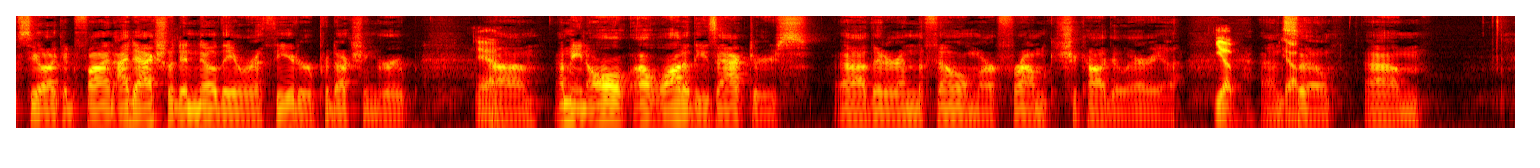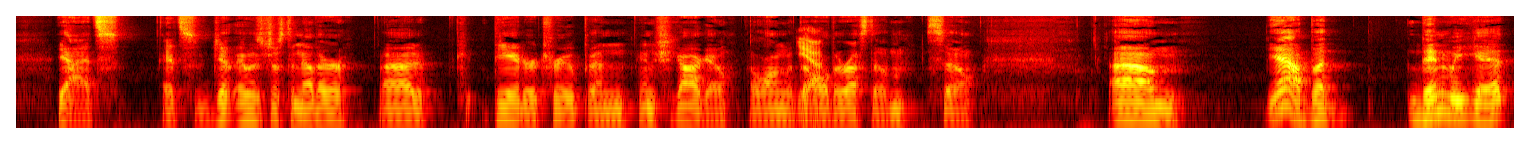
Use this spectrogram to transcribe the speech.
see what I could find. I actually didn't know they were a theater production group. Yeah. Um, I mean, all a lot of these actors uh, that are in the film are from Chicago area. yep. And yep. so, um, yeah, it's it's it was just another uh, theater troupe in in Chicago, along with Yeah. all the rest of them. So, um, yeah, but then we get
